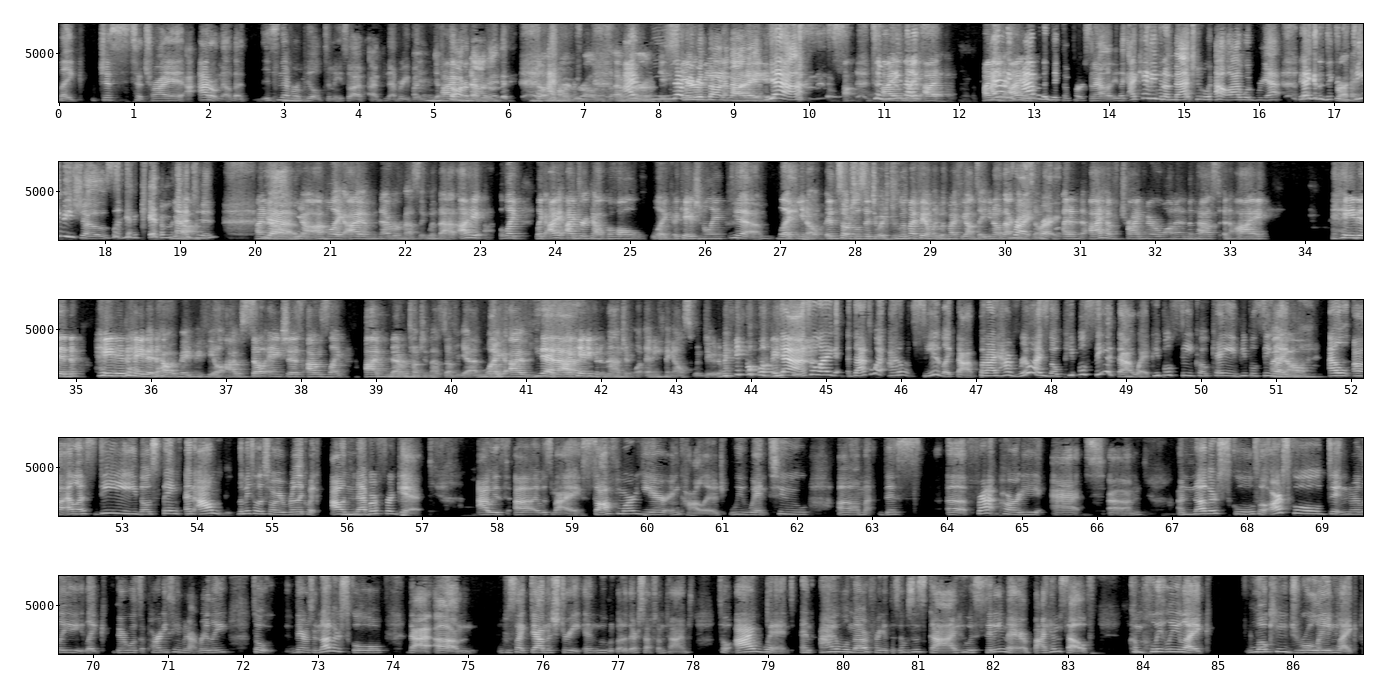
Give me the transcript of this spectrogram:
like just to try it. I, I don't know that it's never Mhm. appealed to me, so I've, I've never even I've thought about it. done hard drugs ever. I've They never even me. thought about I- it. Yeah, to me I that's. like I. I I, mean, already I, have an addictive personality. Like I can't even imagine how I would react. Like I get addicted Right. to TV shows. Like I can't imagine. I know. Yeah. Yeah. I'm like, I am never messing with that. I like, like I, I drink alcohol like occasionally, Yeah. like, you know, in social situations with my family, with my fiance, you know, that kind Right, of stuff. right. And I have tried marijuana in the past and I hated, hated, hated how it made me feel. I was so anxious. I was like, I'm never touching that stuff again. Like I, yeah. I can't even imagine what anything else would do to me. like, yeah so like that's why i don't see it like that but i have realized though people see it that way people see cocaine people see like. L, uh, lsd those things and i'll let me tell the story really quick i'll Mhm. never forget i was uh it was my sophomore year in college we went to um this uh frat party at um another school. So our school didn't really like there was a party scene but not really. So there's another school that um was like down the street and we would go to their stuff sometimes. So i went and i will never forget this. It was this guy who was sitting there by himself completely like low-key drooling like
